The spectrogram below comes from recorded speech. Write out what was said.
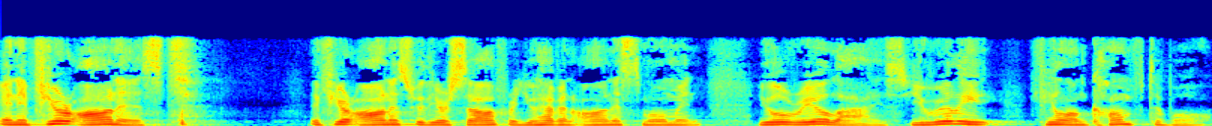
And if you're honest, if you're honest with yourself or you have an honest moment, you'll realize you really feel uncomfortable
